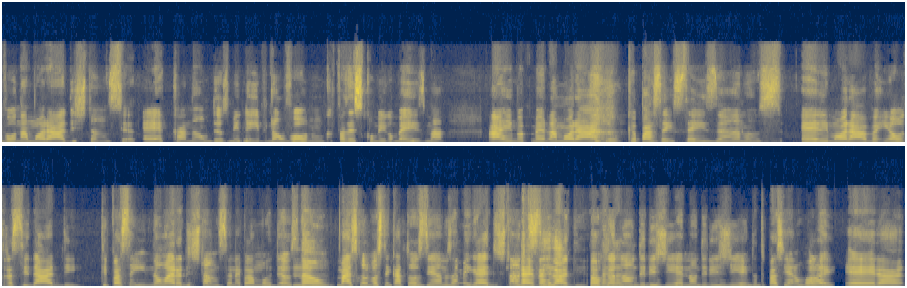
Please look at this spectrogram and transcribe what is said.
vou namorar à distância. Eca, não, Deus me livre, não vou nunca fazer isso comigo mesma. Aí, meu primeiro namorado, que eu passei seis anos, ele morava em outra cidade. Tipo assim, não era distância, né? Pelo amor de Deus. Não. Mas quando você tem 14 anos, amiga, é distante. É sim. verdade, é Porque eu verdade. não dirigia, ele não dirigia. Então, tipo assim, era um rolê. Era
